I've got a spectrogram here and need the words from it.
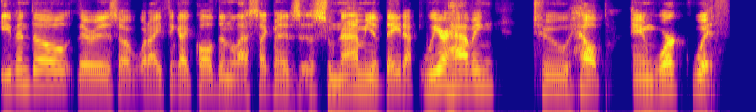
even though there is a, what i think i called in the last segment is a tsunami of data we are having to help and work with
